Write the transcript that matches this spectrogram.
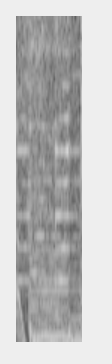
Woo!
